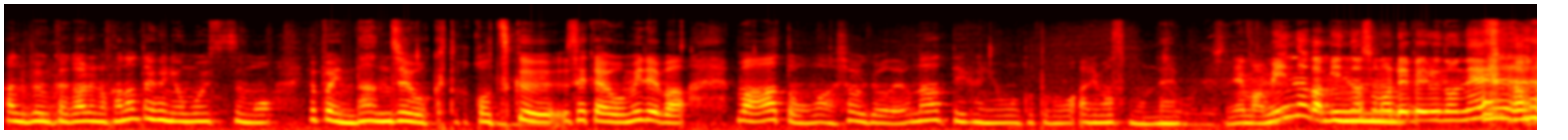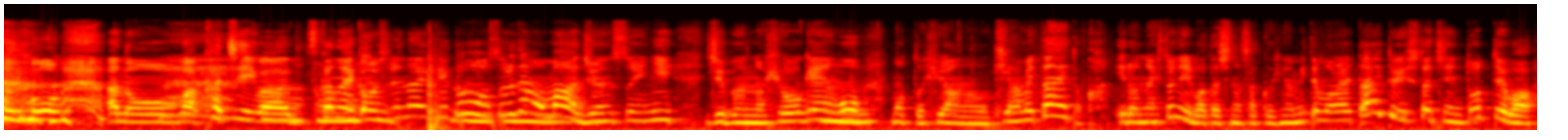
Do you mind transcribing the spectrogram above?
あの文化があるのかなというふうに思いつつもやっぱり何十億とかこうつく世界を見れば、まあ、アートもまあ商業だよなっていうふうに思うこともありますもんね。そうですね、まあ、みんながみんなそのレベルのね、あのあの、まあ、価値はつかないかもしれないけど、それでもまあ純粋に自分の表現をもっとひあの極めたいとかいろんな人に私の作品を見てもらいたいという人たちにとっては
